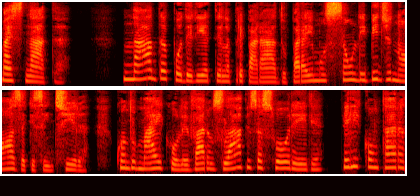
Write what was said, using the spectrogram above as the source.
mas nada, nada poderia tê-la preparado para a emoção libidinosa que sentira quando Michael levara os lábios à sua orelha e lhe contara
